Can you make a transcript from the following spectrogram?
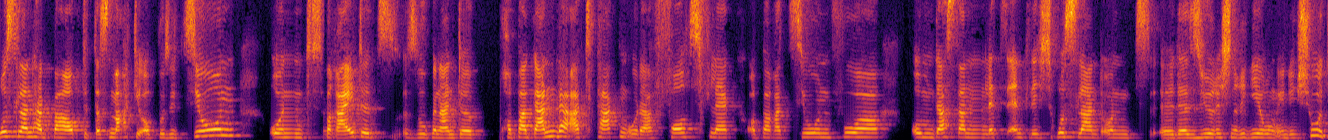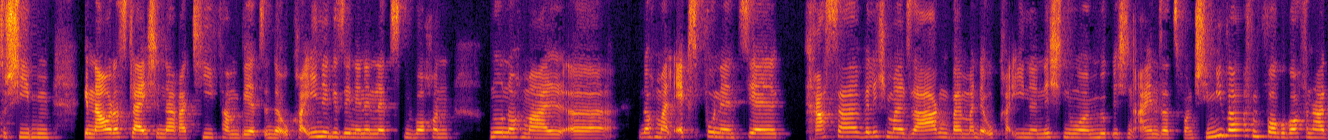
Russland hat behauptet, das macht die Opposition und bereitet sogenannte Propaganda-Attacken oder False Flag-Operationen vor, um das dann letztendlich Russland und äh, der syrischen Regierung in die Schuhe zu schieben. Genau das gleiche Narrativ haben wir jetzt in der Ukraine gesehen in den letzten Wochen, nur noch mal, äh, noch mal exponentiell krasser, will ich mal sagen, weil man der Ukraine nicht nur möglichen Einsatz von Chemiewaffen vorgeworfen hat,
